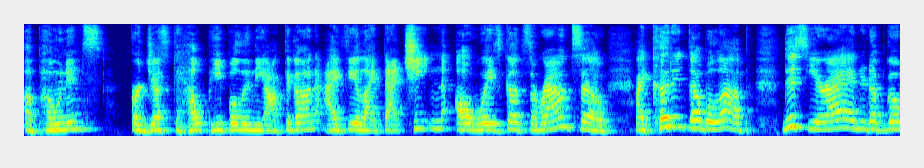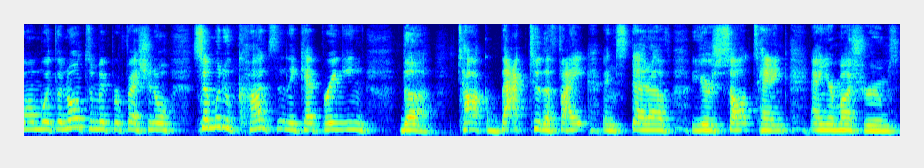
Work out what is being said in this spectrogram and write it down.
opponents or just to help people in the octagon. I feel like that cheating always guts around, so I couldn't double up. This year, I ended up going with an ultimate professional, someone who constantly kept bringing the talk back to the fight instead of your salt tank and your mushrooms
